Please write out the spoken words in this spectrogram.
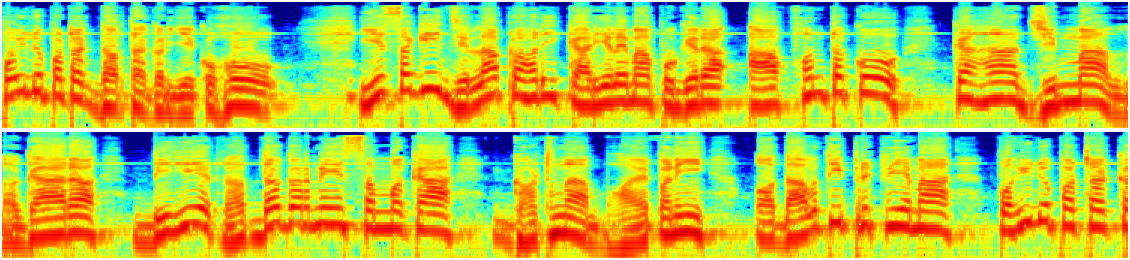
पहिलो पटक दर्ता गरिएको हो। यसअघि जिल्ला प्रहरी कार्यालयमा पुगेर आफन्तको कहाँ जिम्मा लगाएर बिहे रद्द गर्ने सम्मका घटना भए पनि अदालती प्रक्रियामा पहिलो पटक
